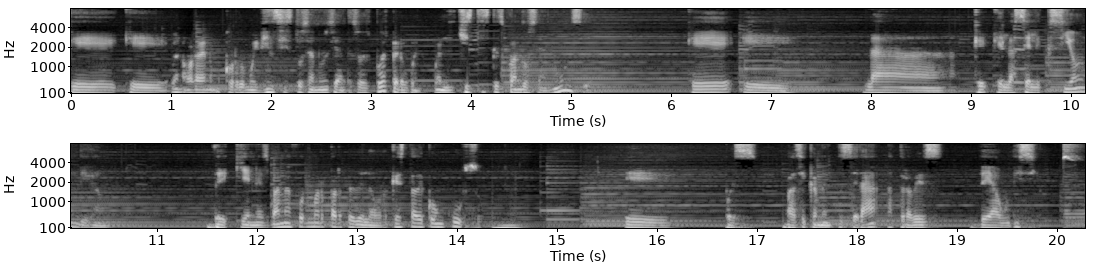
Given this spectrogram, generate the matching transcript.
Que, bueno, ahora no me acuerdo muy bien si esto se anuncia antes o después, pero bueno, el chiste es que es cuando se anuncia que, eh, la, que, la selección, digamos, de quienes van a formar parte de la orquesta de concurso, eh, pues básicamente será a través de audiciones.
